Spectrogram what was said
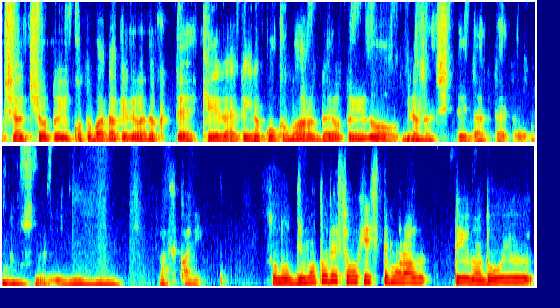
地産地消という言葉だけではなくて経済的な効果もあるんだよというのを皆さん知っていただきたいと思いますね。うん確かに。その地元で消費してもらうっていうのはどういう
